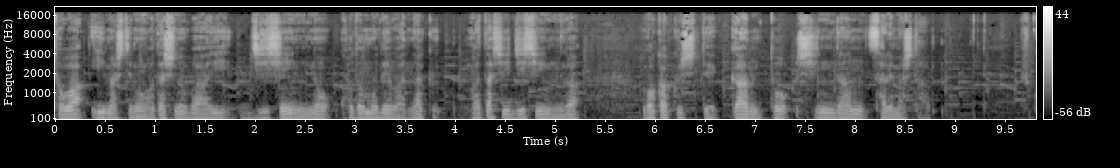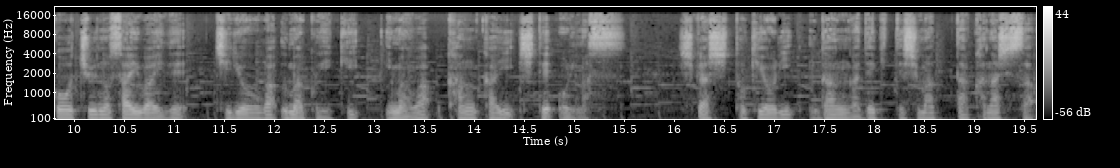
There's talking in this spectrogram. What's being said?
とは言いましても私の場合自身の子供ではなく私自身が若くしてがんと診断されました。不幸中の幸いで治療がうまくいき今は寛解しております。しかし時折がんができてしまった悲しさ。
